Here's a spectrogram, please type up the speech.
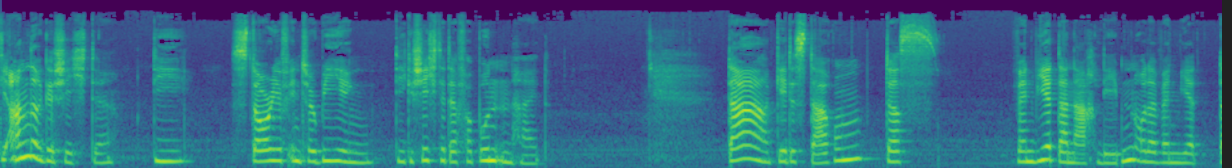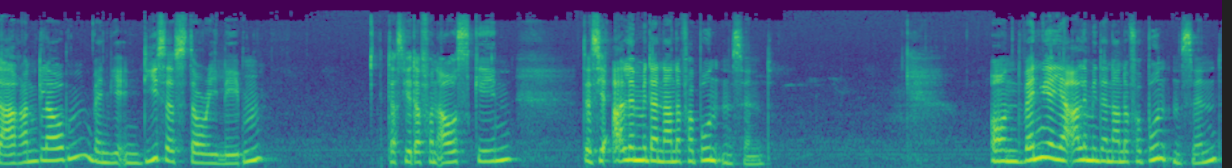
Die andere Geschichte, die Story of Interbeing, die Geschichte der Verbundenheit. Da geht es darum, dass wenn wir danach leben oder wenn wir daran glauben, wenn wir in dieser Story leben, dass wir davon ausgehen, dass wir alle miteinander verbunden sind. Und wenn wir ja alle miteinander verbunden sind,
